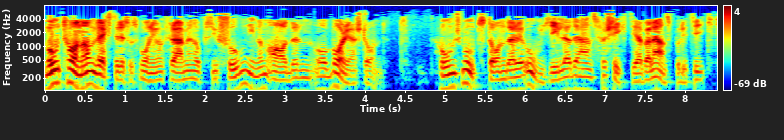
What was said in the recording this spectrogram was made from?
Mot honom växte det så småningom fram en opposition inom adeln och borgarståndet. Horns motståndare ogillade hans försiktiga balanspolitik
